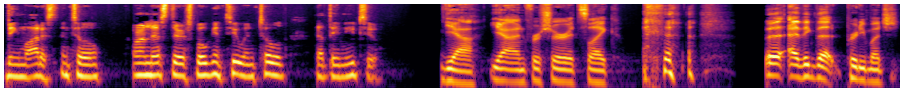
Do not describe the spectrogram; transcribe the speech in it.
being modest until or unless they're spoken to and told that they need to. Yeah, yeah, and for sure it's like uh, I think that pretty much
